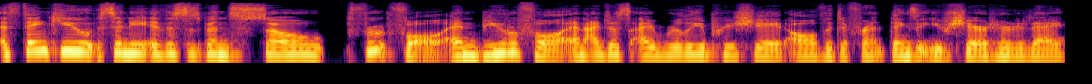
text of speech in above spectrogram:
uh, thank you, Cindy. This has been so fruitful and beautiful. And I just, I really appreciate all the different things that you've shared here today.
